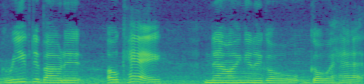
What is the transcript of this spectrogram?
grieved about it, okay, now I'm going to go go ahead.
